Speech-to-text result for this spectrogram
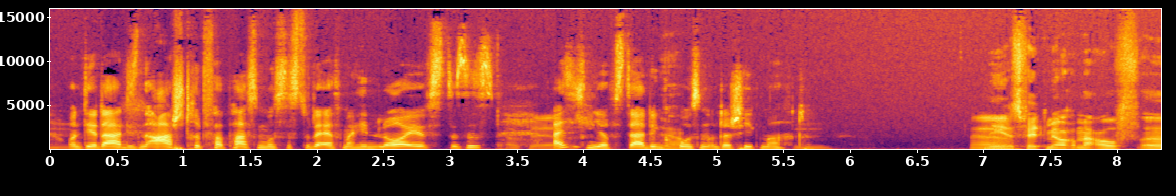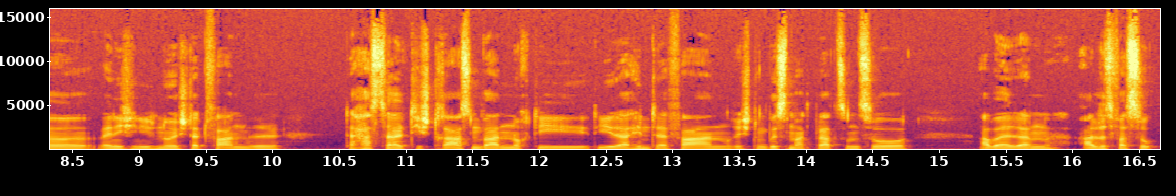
Mhm. und dir da diesen Arschtritt verpassen musst, dass du da erstmal hinläufst, das ist, Okay, ja, weiß ich nicht, ob es da den Ja. großen Unterschied macht. Ja. Nee, das fällt mir auch immer auf, äh, wenn ich in die Neustadt fahren will. Da hast du halt die Straßenbahnen noch, die, die dahinter fahren, Richtung Bismarckplatz und so. Aber dann alles, was so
